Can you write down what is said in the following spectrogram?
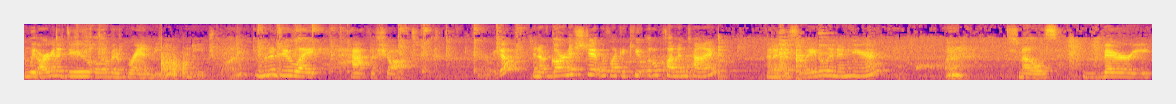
And we are gonna do a little bit of brandy in each one. I'm gonna do like half a shot. There we go. And I've garnished it with like a cute little clementine. Gonna just ladle it in here. Smells very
